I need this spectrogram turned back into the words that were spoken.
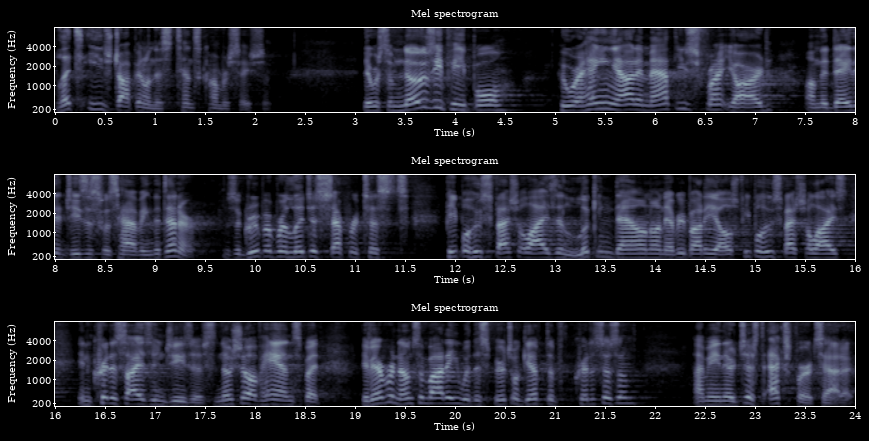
let's eavesdrop in on this tense conversation. There were some nosy people who were hanging out in Matthew's front yard on the day that Jesus was having the dinner. It was a group of religious separatists, people who specialize in looking down on everybody else, people who specialize in criticizing Jesus. No show of hands, but have you ever known somebody with the spiritual gift of criticism? I mean, they're just experts at it.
